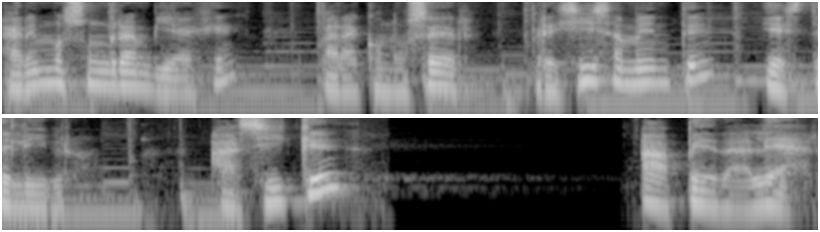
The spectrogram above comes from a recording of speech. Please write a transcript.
haremos un gran viaje para conocer precisamente este libro. Así que a pedalear.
